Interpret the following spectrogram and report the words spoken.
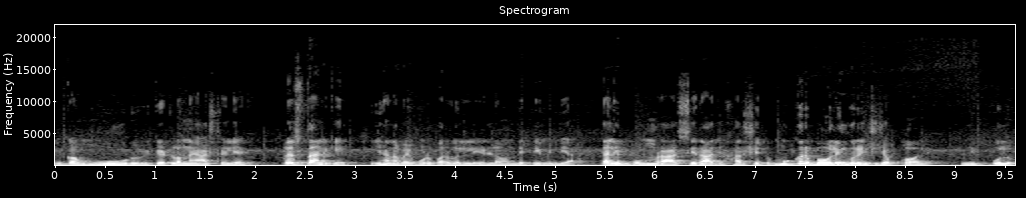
ఇంకా మూడు వికెట్లు ఉన్నాయి ఆస్ట్రేలియాకి. ప్రస్తుతానికి ఎనభై మూడు పరుగుల లీడ్లో ఉంది టీమిండియా. కానీ బుమ్రా సిరాజ్ హర్షిత్ ముగ్గురు బౌలింగ్ గురించి చెప్పుకోవాలి. నిప్పులు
